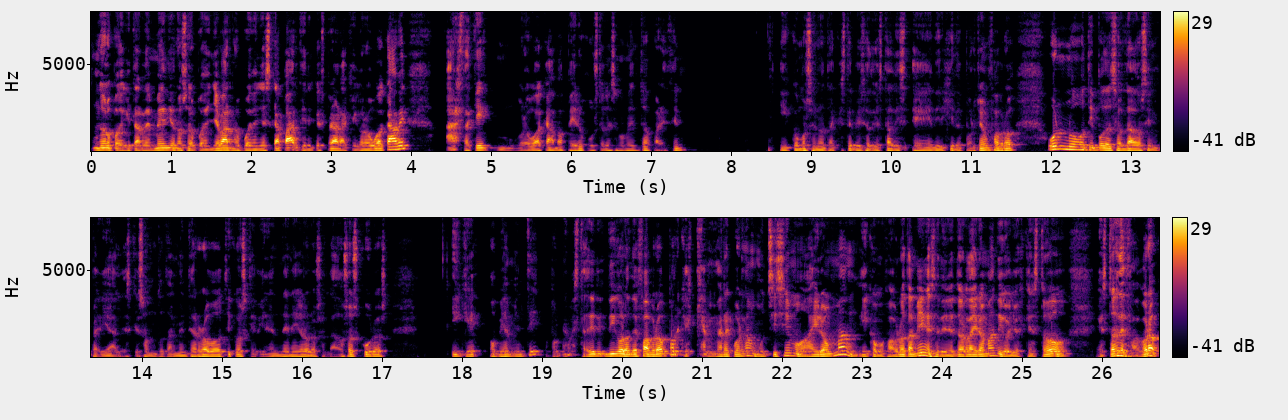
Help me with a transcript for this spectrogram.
no lo pueden quitar de en medio, no se lo pueden llevar, no pueden escapar, tienen que esperar a que Grogu acabe, hasta que Grogu acaba, pero justo en ese momento aparecen y cómo se nota que este episodio está eh, dirigido por John Favreau, un nuevo tipo de soldados imperiales, que son totalmente robóticos, que vienen de negro, los soldados oscuros, y que obviamente, porque está, digo lo de Favreau, porque es que a mí me recuerda muchísimo a Iron Man, y como Favreau también es el director de Iron Man, digo yo, es que esto, esto es de Favreau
